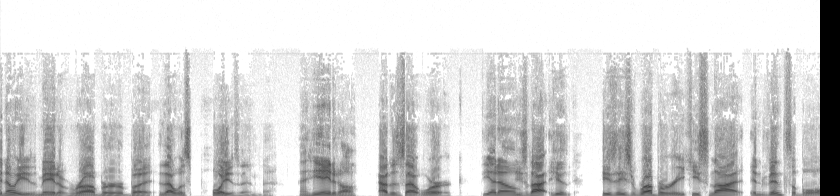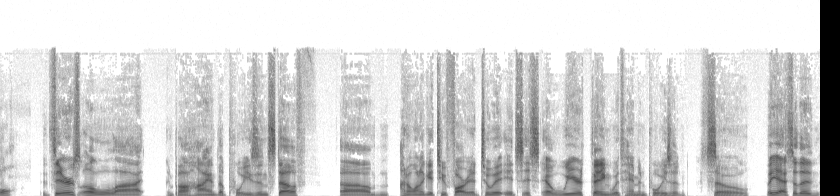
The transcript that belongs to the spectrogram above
know he's made of rubber, but that was poison. And he ate it all. How does that work? You know, He's not. He's he's he's rubbery. He's not invincible. there's a lot behind the poison stuff. Um, I don't want to get too far into it. It's it's a weird thing with him and poison. So, but yeah. So then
